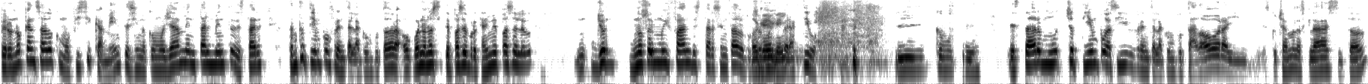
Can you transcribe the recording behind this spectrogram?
pero no cansado como físicamente, sino como ya mentalmente de estar tanto tiempo frente a la computadora. O bueno, no sé si te pasa, porque a mí me pasa luego, yo no soy muy fan de estar sentado, porque soy muy hiperactivo. y como que estar mucho tiempo así frente a la computadora y escuchando las clases y todo,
